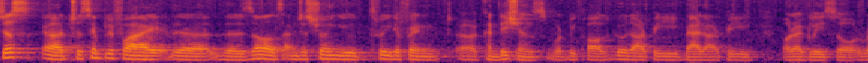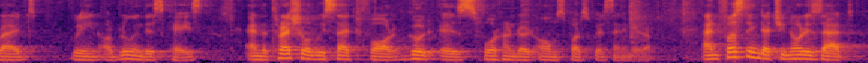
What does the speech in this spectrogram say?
Just uh, to simplify the, the results, I'm just showing you three different uh, conditions, what we call good RPE, bad RPE, or ugly, so red, green, or blue in this case. And the threshold we set for good is 400 ohms per square centimeter. And first thing that you notice is that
